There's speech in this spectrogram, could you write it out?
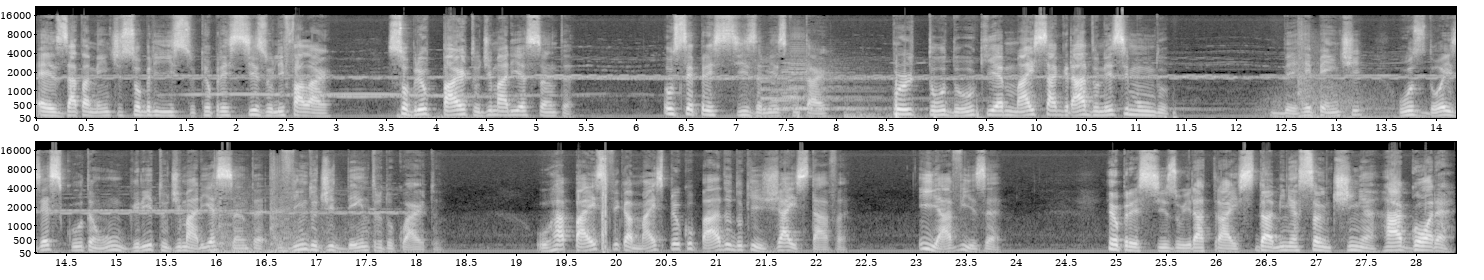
É exatamente sobre isso que eu preciso lhe falar sobre o parto de Maria Santa. Você precisa me escutar por tudo o que é mais sagrado nesse mundo. De repente, os dois escutam um grito de Maria Santa vindo de dentro do quarto. O rapaz fica mais preocupado do que já estava e avisa: Eu preciso ir atrás da minha santinha agora.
